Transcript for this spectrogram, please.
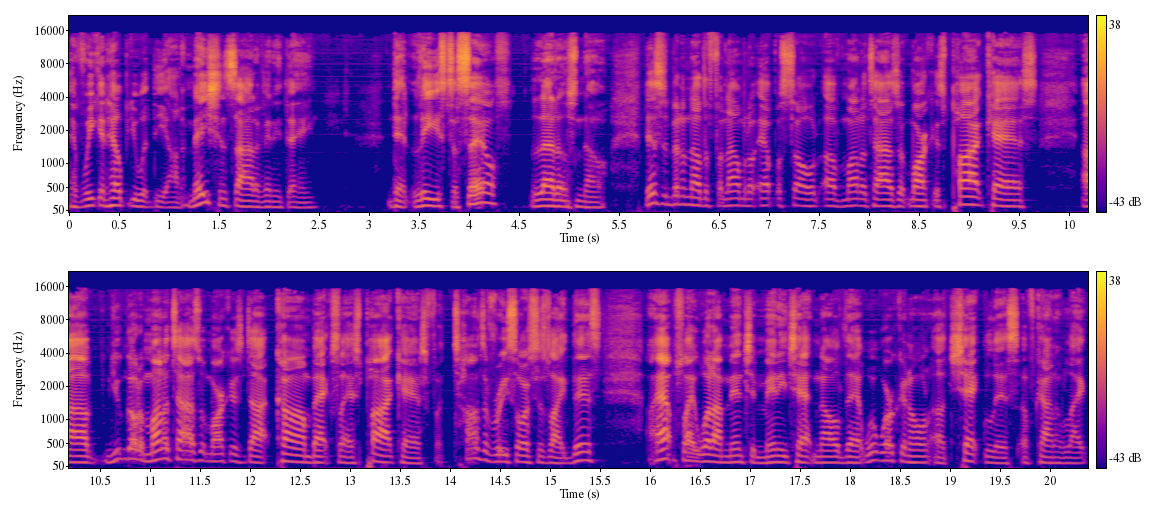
If we can help you with the automation side of anything that leads to sales, let us know. This has been another phenomenal episode of Monetize with Marcus podcast. Uh, you can go to monetizewithmarcus.com backslash podcast for tons of resources like this. Apps like what I mentioned, ManyChat and all that. We're working on a checklist of kind of like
